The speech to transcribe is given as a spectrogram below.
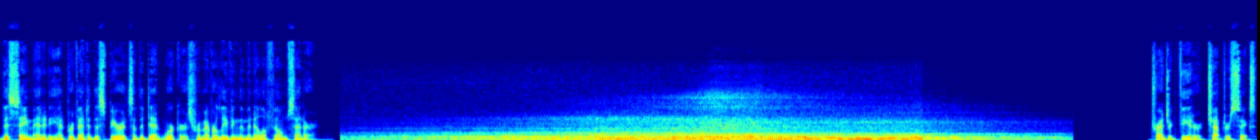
This same entity had prevented the spirits of the dead workers from ever leaving the Manila Film Center. Tragic Theater, Chapter 6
